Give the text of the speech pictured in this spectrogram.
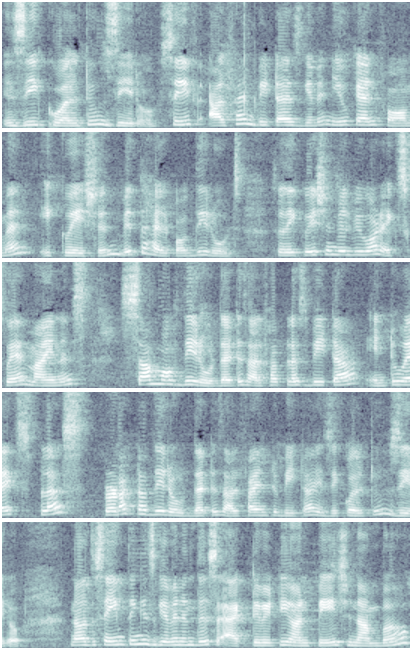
is equal to 0. So if alpha and beta is given you can form an equation with the help of the roots. So the equation will be what x square minus sum of the root that is alpha plus beta into x plus product of the root that is alpha into beta is equal to 0. Now the same thing is given in this activity on page number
